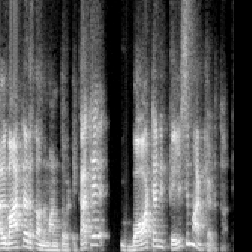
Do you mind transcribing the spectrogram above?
అది మాట్లాడుతుంది మనతోటి. కాకపోతే బాట్ అని తెలిసి మాట్లాడుతుంది.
